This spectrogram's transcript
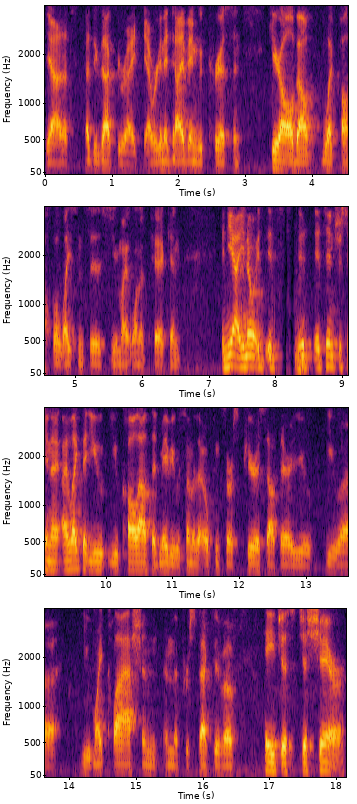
yeah, that's that's exactly right. Yeah, we're going to dive in with Chris and hear all about what possible licenses you might want to pick and and yeah, you know, it, it's it, it's interesting. I, I, like that you you call out that maybe with some of the open source purists out there, you you uh, you might clash in, in the perspective of, hey, just just share.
